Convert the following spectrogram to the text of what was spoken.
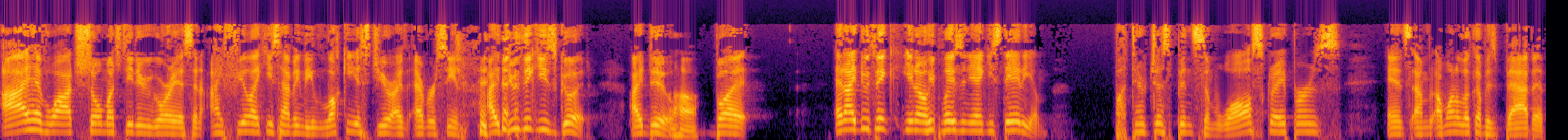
I have watched so much Didi Gregorius and I feel like he's having the luckiest year I've ever seen. I do think he's good. I do. Uh-huh. But, and I do think, you know, he plays in Yankee Stadium. But there just been some wall scrapers and I'm, i want to look up his BABIP.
